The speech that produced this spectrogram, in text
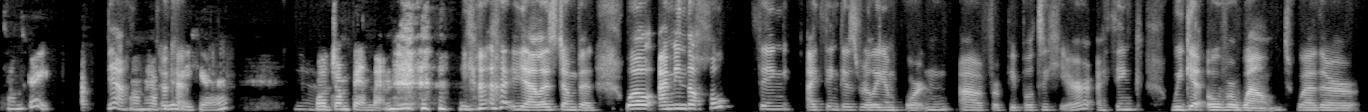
sounds great yeah i'm happy okay. to be here yeah. we'll jump in then yeah yeah let's jump in well i mean the whole thing I think is really important uh, for people to hear. I think we get overwhelmed, whether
